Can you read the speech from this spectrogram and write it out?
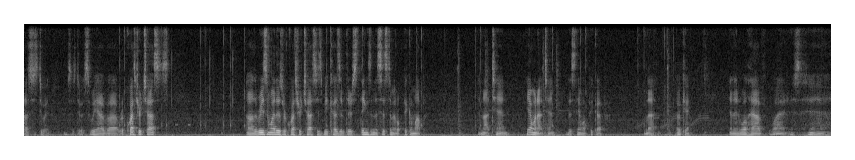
let's just do it. Let's just do it. So we have uh, requester chests. Uh, the reason why there's requester chests is because if there's things in the system, it'll pick them up, and not 10. Yeah, why not 10? This thing will pick up that. Okay. And then we'll have, what? Is, uh,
